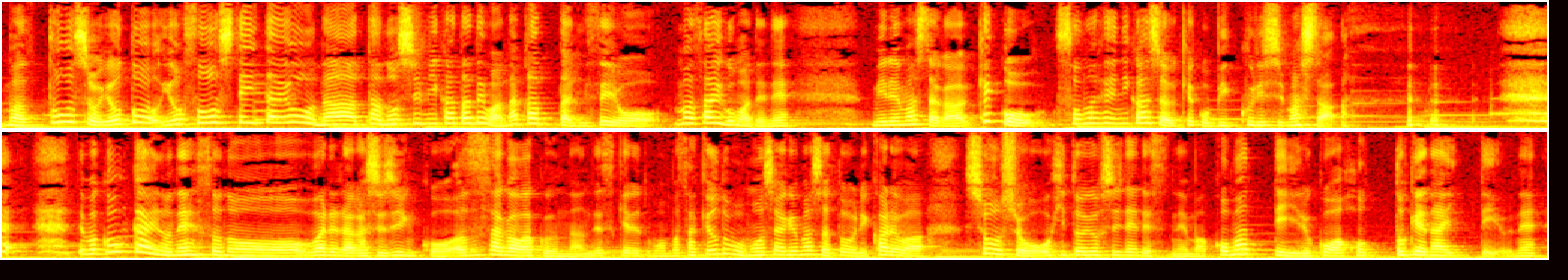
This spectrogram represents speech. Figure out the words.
まあ、当初予予想していたような楽しみ方ではなかったにせよ、まあ、最後までね見れましたが結構その辺に関しては結構びっくりしました。で、まあ、今回のねその我らが主人公あずさ川君なんですけれども、まあ、先ほども申し上げました通り彼は少々お人よしでですね、まあ、困っている子はほっとけないっていうね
